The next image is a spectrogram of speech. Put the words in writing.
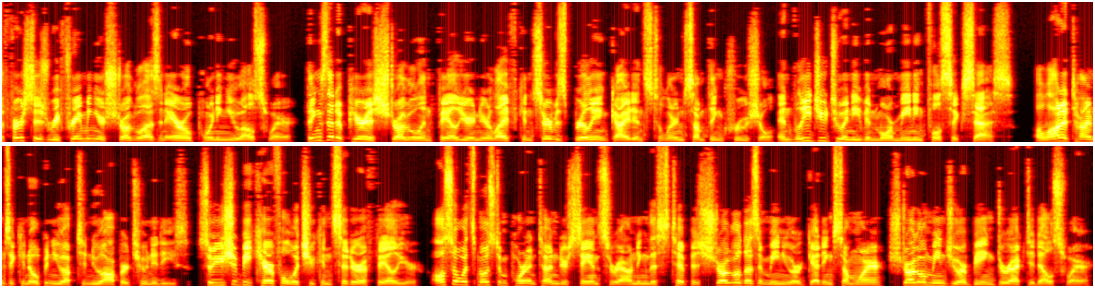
The first is reframing your struggle as an arrow pointing you elsewhere. Things that appear as struggle and failure in your life can serve as brilliant guidance to learn something crucial and lead you to an even more meaningful success. A lot of times it can open you up to new opportunities, so you should be careful what you consider a failure. Also, what's most important to understand surrounding this tip is struggle doesn't mean you are getting somewhere, struggle means you are being directed elsewhere.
